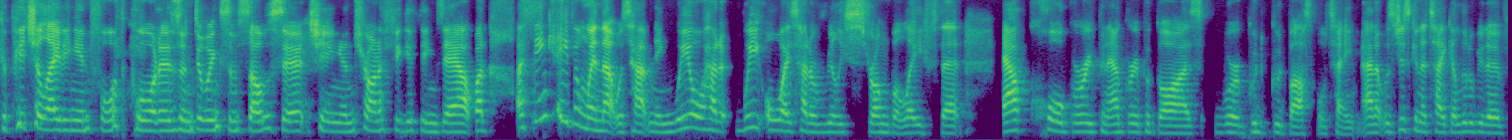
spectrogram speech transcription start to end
capitulating in fourth quarters and doing some soul searching and trying to figure things out. But i think even when that was happening we all had we always had a really strong belief that our core group and our group of guys were a good, good basketball team. And it was just going to take a little bit of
